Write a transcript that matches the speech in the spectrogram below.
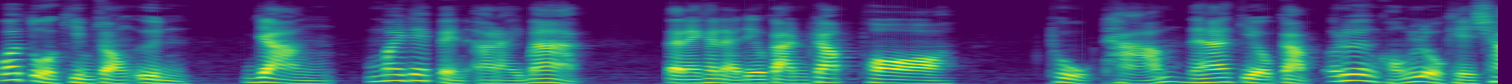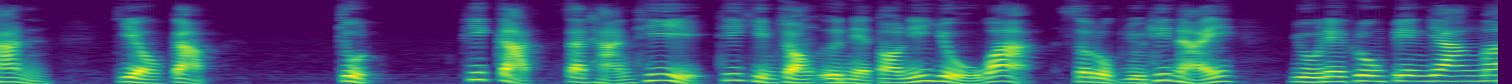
ว่าตัวคิมจองอึนยังไม่ได้เป็นอะไรมาก แต่ในขณะเดียวกันครับพอถูกถามนะฮะเกี่ยวกับเรื่องของ location เกี่ยวกับจุดพิกัดสถานที่ที่คิมจองอึนเนี่ยตอนนี้อยู่ว่าสรุปอยู่ที่ไหน อยู่ในกรุงเปียงยางไหม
